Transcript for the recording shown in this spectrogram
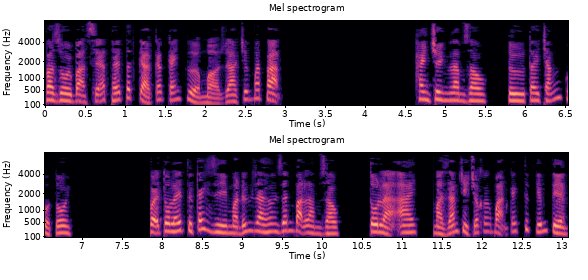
và rồi bạn sẽ thấy tất cả các cánh cửa mở ra trước mắt bạn. Hành trình làm giàu từ tay trắng của tôi Vậy tôi lấy từ cách gì mà đứng ra hướng dẫn bạn làm giàu? Tôi là ai mà dám chỉ cho các bạn cách thức kiếm tiền?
